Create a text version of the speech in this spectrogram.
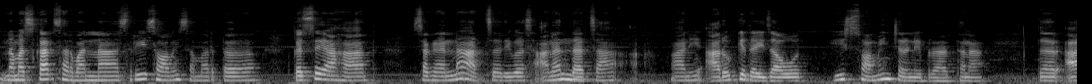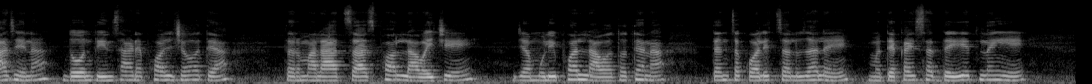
नमस्कार सर्वांना. श्री स्वामी समर्थ. कसे आहात? सगळ्यांना आजचा दिवस आनंदाचा आणि आरोग्यदायी जावोत ही स्वामींचरणी प्रार्थना. तर आज आहे ना दोन तीन साड्या फॉलच्या होत्या. तर मला आजचा आज फॉल लावायचे आहे. ज्या मुली फॉल लावत होत्या ना त्यांचं कॉलेज चालू झालं आहे मग त्या काही सध्या येत नाही आहे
